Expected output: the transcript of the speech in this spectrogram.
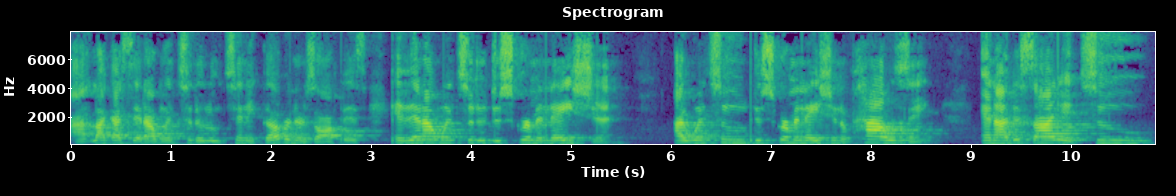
I, like I said, I went to the lieutenant governor's office, and then I went to the discrimination. I went to discrimination of housing, and I decided to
